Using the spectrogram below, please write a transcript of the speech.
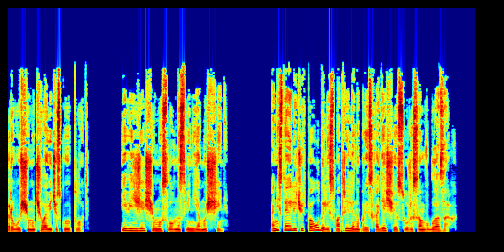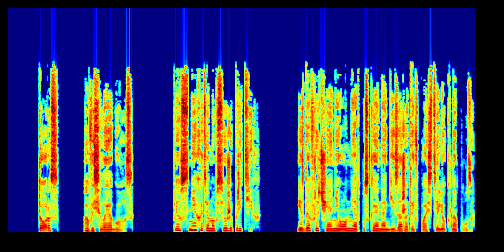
рвущему человеческую плоть и визжащему, словно свинья, мужчине. Они стояли чуть поодаль и смотрели на происходящее с ужасом в глазах. «Торос», — повысила я голос. Пес нехотя, но все же притих. Издав рычание, он, не отпуская ноги, зажатой в пасти, лег на пузо.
